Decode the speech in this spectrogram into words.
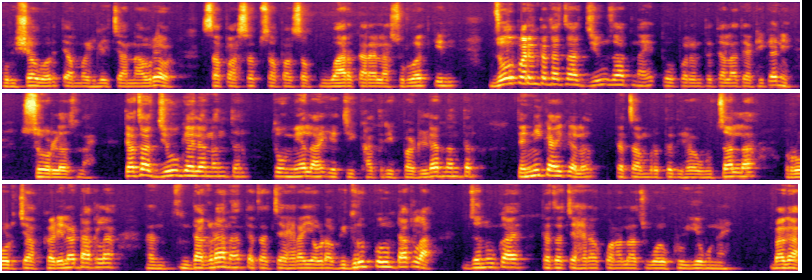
पुरुषावर त्या महिलेच्या नवऱ्यावर सपासप सपासप वार करायला सुरुवात केली. जोपर्यंत त्याचा जीव जात नाही तोपर्यंत त्याला त्या ठिकाणी सोडलंच नाही. त्याचा जीव गेल्यानंतर तो मेला याची खात्री पडल्यानंतर त्यांनी काय केलं? त्याचा मृतदेह उचलला रोडच्या कडेला टाकला आणि दगडानं त्याचा चेहरा एवढा विद्रूप करून टाकला जणू काय त्याचा चेहरा कोणालाच ओळखू येऊ नये. बघा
